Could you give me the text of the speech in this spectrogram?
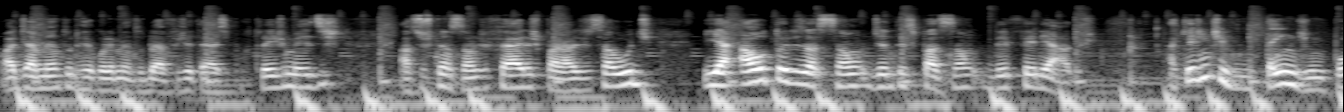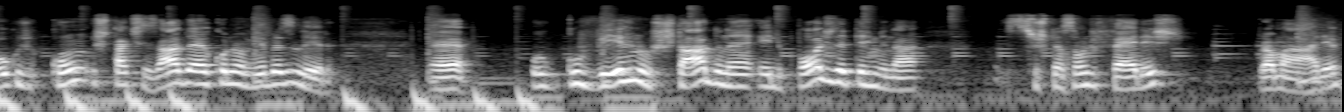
o adiamento do regulamento do FGTS por três meses, a suspensão de férias para áreas de saúde e a autorização de antecipação de feriados. Aqui a gente entende um pouco de quão estatizada é a economia brasileira. É, o governo, o Estado, né, ele pode determinar suspensão de férias para uma área,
